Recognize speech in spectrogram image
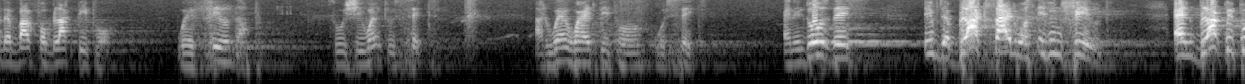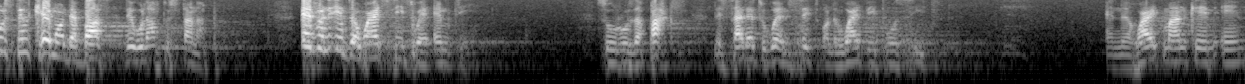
the back for black people were filled up. So she went to sit at where white people would sit. And in those days, if the black side was even filled and black people still came on the bus, they would have to stand up. Even if the white seats were empty. So Rosa Parks decided to go and sit on the white people's seat. And the white man came in,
